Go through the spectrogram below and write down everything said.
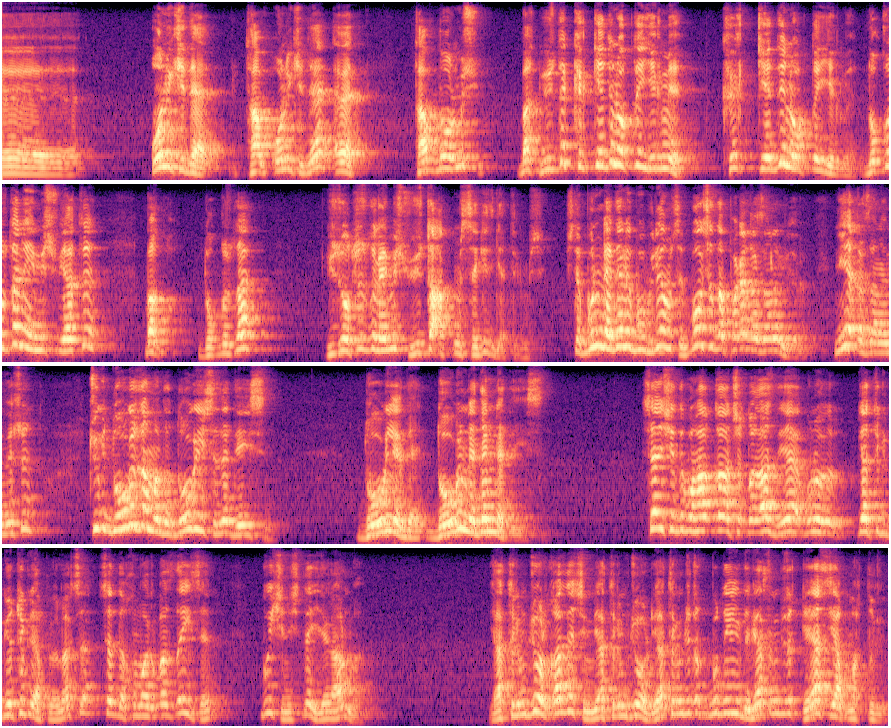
12'de tav 12'de evet tav ne olmuş? Bak yüzde 47.20 47.20 9'da neymiş fiyatı? Bak 9'da 130 liraymış yüzde 68 getirmiş. İşte bunun nedeni bu biliyor musun? Borsada para kazanamıyorum. Niye kazanamıyorsun? Çünkü doğru zamanda doğru hissede değilsin. Doğru yerde, doğru nedenle değilsin. Sen şimdi bu hakka açıklığı az diye bunu getir götür yapıyorlarsa sen de kumarbaz değilsen bu işin içinde yer alma. Yatırımcı ol kardeşim, yatırımcı ol. Yatırımcılık bu değildir. Yatırımcılık kıyas yapmaktır.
